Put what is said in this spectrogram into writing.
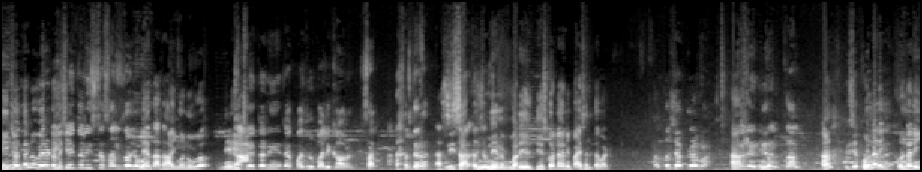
నీ చేత నువ్వు వేరే నీ వాళ్ళకి చేతితో ఇస్తే సంతోషం లేదు ఇంకో నువ్వు నేను నీ చేతితో నాకు పది రూపాయలు కావాలి సార్ నేను మరి తీసుకోవట్లేదు నీ పైసలు ఇస్తా ఉండని ఉండని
